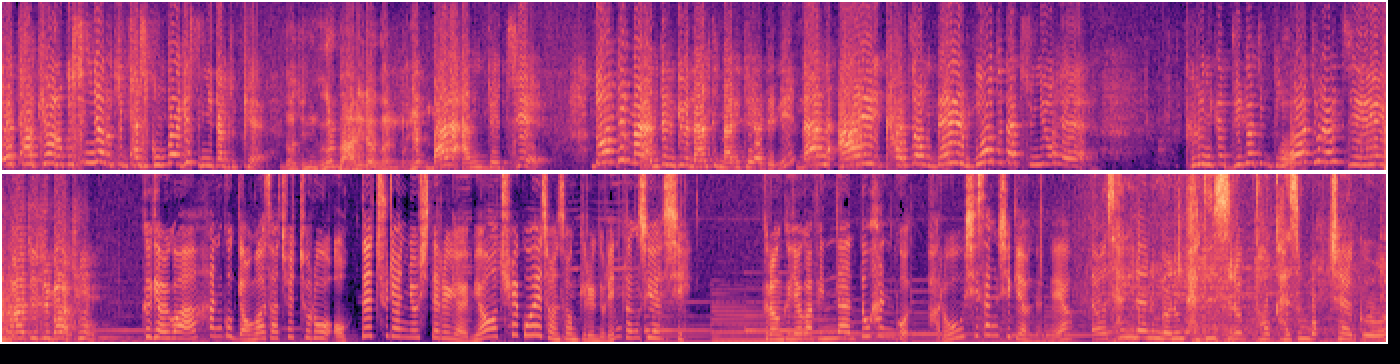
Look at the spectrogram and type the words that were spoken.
애 다 키워놓고 10년 후쯤 다시 공부하겠습니다. 그렇게. 너 지금 그걸 말이라고 하는 거냐? 말 안 되지. 너한테 말 안 되는 게 왜 나한테 말이 돼야 되니? 난 아이, 가정, 내일 모두 다 중요해. 그러니까 네가 좀 도와줘야지. 따지지 마 좀. 그 결과 한국 영화사 최초로 억대 출연료 시대를 열며 최고의 전성기를 누린 강수연 씨. 그런 그녀가 빛난 또 한 곳 바로 시상식이었는데요. 어, 상이라는 거는 받을수록 더 가슴 벅차고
